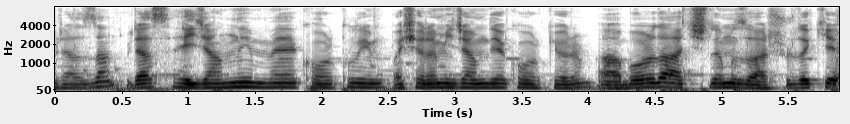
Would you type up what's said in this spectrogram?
birazdan. Biraz heyecanlıyım ve korkuluyum. Başaramayacağım diye korkuyorum. Aa, bu arada açlığımız var. Şuradaki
